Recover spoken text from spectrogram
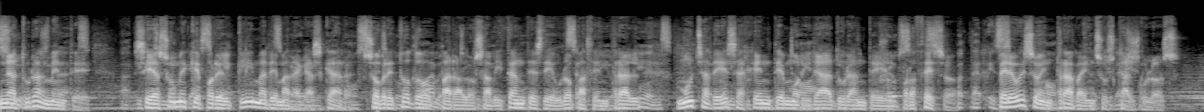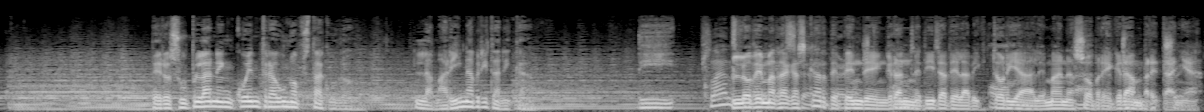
Naturalmente, se asume que por el clima de Madagascar, sobre todo para los habitantes de Europa Central, mucha de esa gente morirá durante el proceso, pero eso entraba en sus cálculos. Pero su plan encuentra un obstáculo, la Marina Británica. Lo de Madagascar depende en gran medida de la victoria alemana sobre Gran Bretaña.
